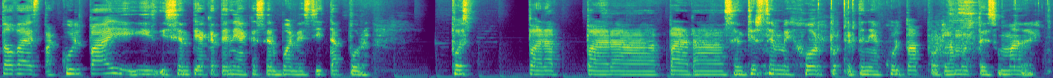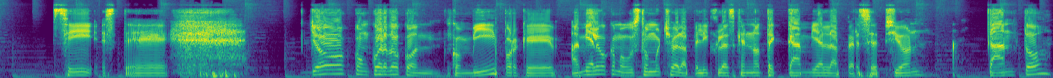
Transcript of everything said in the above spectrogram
toda esta culpa y, sentía que tenía que ser buenecita por pues para para para sentirse mejor porque tenía culpa por la muerte de su madre. Sí, este yo concuerdo con, con Vi porque a mí algo que me gustó mucho de la película es que no te cambia la percepción tanto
